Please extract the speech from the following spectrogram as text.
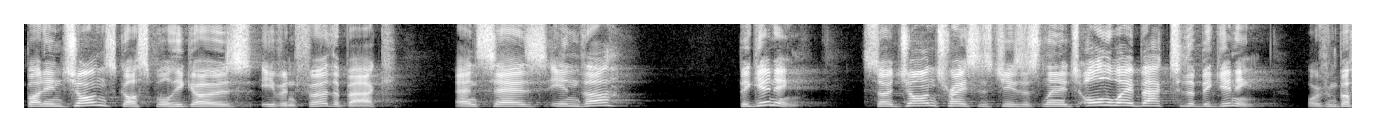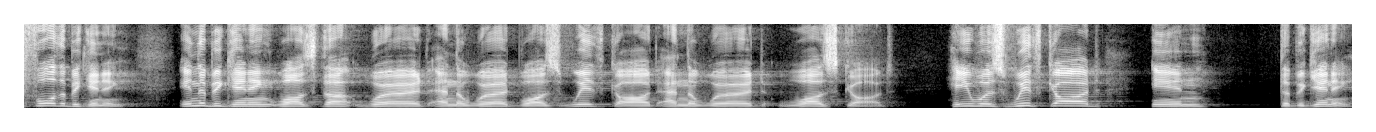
But in John's gospel, he goes even further back and says, in the beginning. So John traces Jesus' lineage all the way back to the beginning, or even before the beginning. In the beginning was the Word, and the Word was with God, and the Word was God. He was with God in the beginning.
